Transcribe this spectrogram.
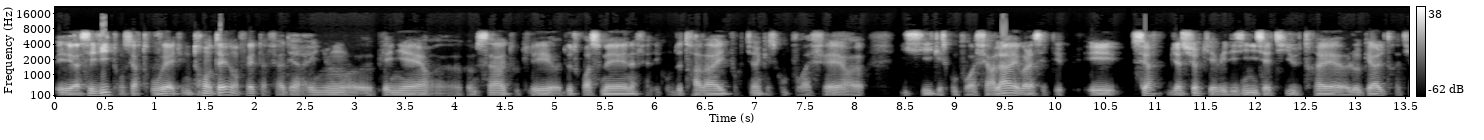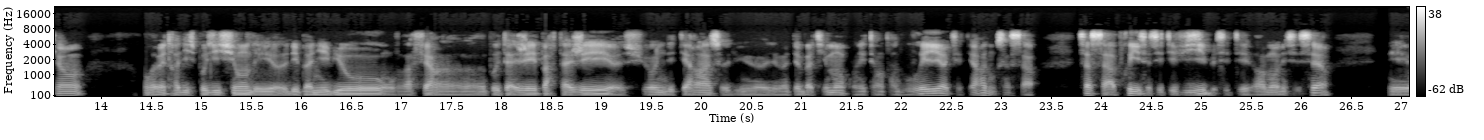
Et assez vite, on s'est retrouvé à être une trentaine en fait, à faire des réunions euh, plénières comme ça toutes les deux trois semaines, à faire des groupes de travail pour tiens qu'est-ce qu'on pourrait faire ici, qu'est-ce qu'on pourrait faire là. Et voilà, c'était et certes bien sûr qu'il y avait des initiatives très locales, très tiens on va mettre à disposition des, euh, des, paniers bio, on va faire un, potager partagé euh, sur une des terrasses du, euh, du bâtiment qu'on était en train d'ouvrir, etc. Donc ça, ça, ça, ça a pris, ça c'était visible, c'était vraiment nécessaire. Et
